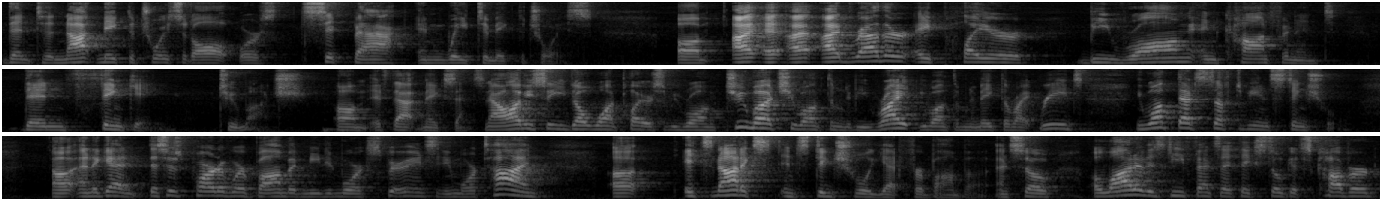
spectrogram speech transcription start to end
than to not make the choice at all or sit back and wait to make the choice. Um, I, I I'd rather a player be wrong and confident than thinking too much, um, if that makes sense. Now, obviously, you don't want players to be wrong too much. You want them to be right. You want them to make the right reads. You want that stuff to be instinctual. Uh, and again, this is part of where Bamba needed more experience, needed more time. Uh, it's not ex- instinctual yet for Bamba. And so a lot of his defense, I think, still gets covered.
